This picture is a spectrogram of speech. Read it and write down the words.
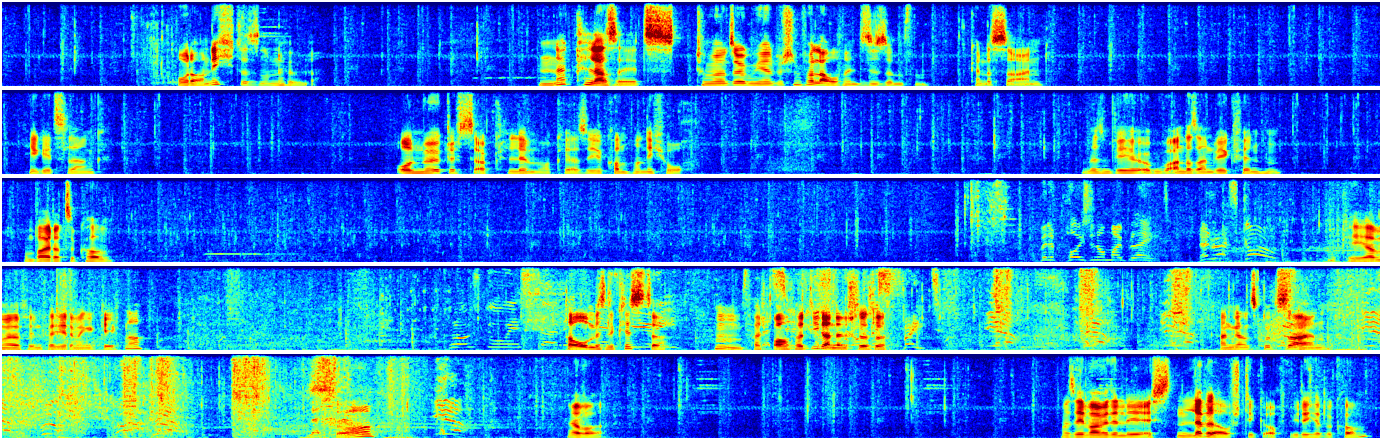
Oder auch nicht, das ist nur eine Höhle. Na klasse, jetzt tun wir uns irgendwie ein bisschen verlaufen in diesen Sümpfen. Kann das sein? Hier geht's lang. Unmöglich zu erklimmen. Okay, also hier kommt man nicht hoch. Müssen wir hier irgendwo anders einen Weg finden, um weiterzukommen. Okay, hier haben wir auf jeden Fall jede Menge Gegner. Da oben ist eine Kiste. Hm, vielleicht brauchen wir die dann den Schlüssel. Kann ganz gut sein. So. Jawohl. Mal sehen, wann wir den nächsten Levelaufstieg auch wieder hier bekommen.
